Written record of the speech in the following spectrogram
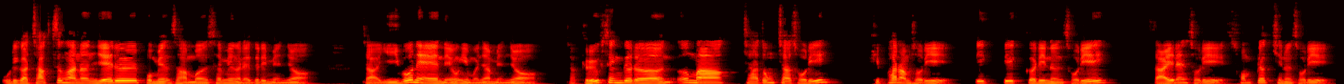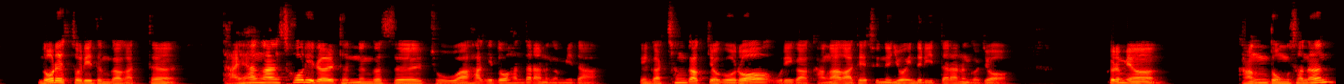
우리가 작성하는 예를 보면서 한번 설명을 해드리면요. 자, 이번에 내용이 뭐냐면요. 자, 교육생들은 음악, 자동차 소리, 휘파람 소리, 삑삑거리는 소리, 사이렌 소리, 손뼉 치는 소리, 노랫소리 등과 같은 다양한 소리를 듣는 것을 좋아하기도 한다는 겁니다. 그러니까 청각적으로 우리가 강화가 될 수 있는 요인들이 있다는 거죠. 그러면 강동선은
